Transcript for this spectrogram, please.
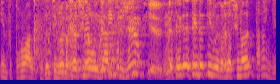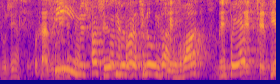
entre, por um lado, a tentativa de Mas racionalizar... divergências. A Mas... te- a tentativa de racionalizar. Está bem, divergência. acaso, Sim, mas faz A tentativa de racionalizar Neste- o debate neste- do PS neste sentido- e a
